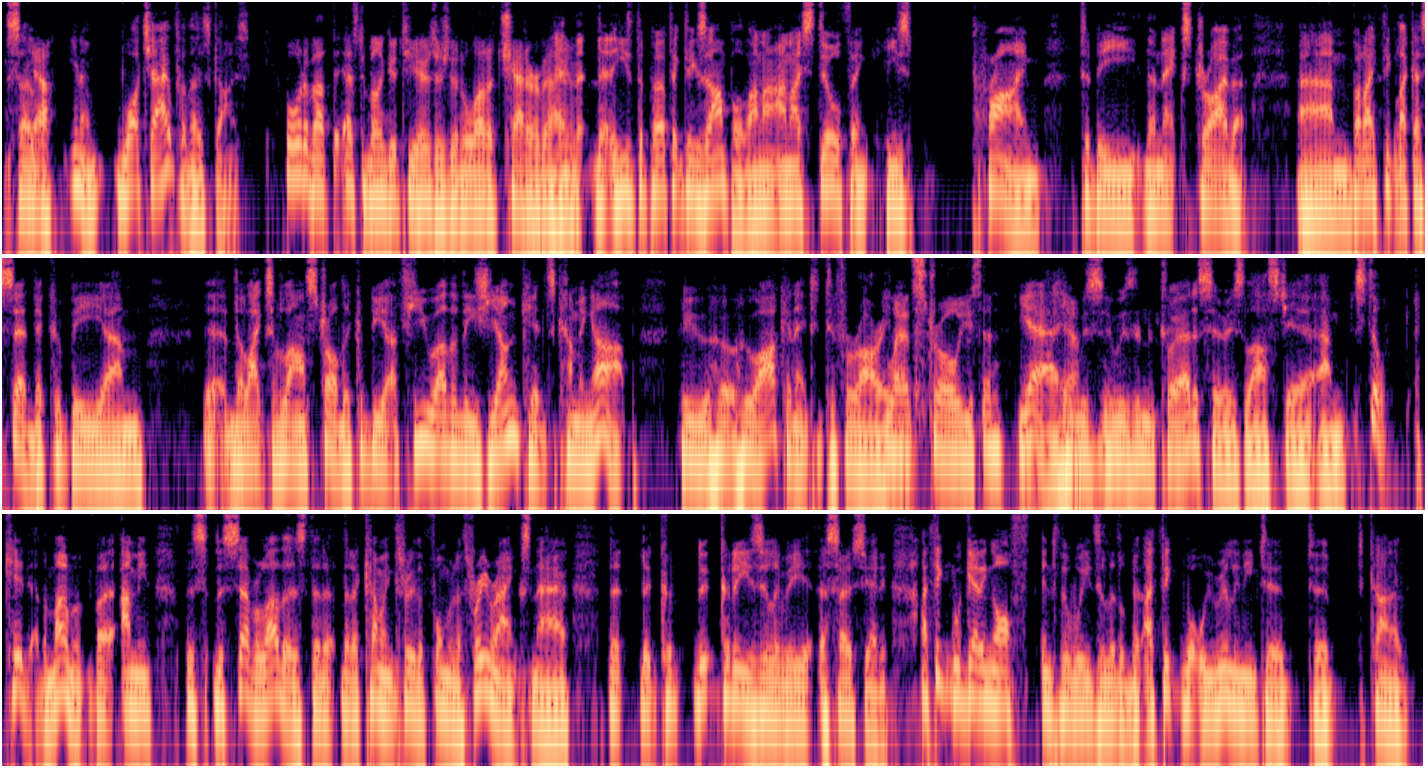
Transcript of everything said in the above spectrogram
so, yeah. you know, watch out for those guys. Well, what about Esteban Gutierrez? There's been a lot of chatter about him. Th- th- he's the perfect example, and I, and I still think he's prime to be the next driver. Um, but I think, like I said, there could be um, the likes of Lance Stroll. There could be a few other these young kids coming up who who, who are connected to Ferrari. Lance Stroll, you said? Yeah, he was who was in the Toyota series last year. Um, still a kid at the moment, but I mean, there's there's several others that are, that are coming through the Formula Three ranks now that, that could that could easily be associated. I think we're getting off into the weeds a little bit. I think what we really need to to, to kind of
